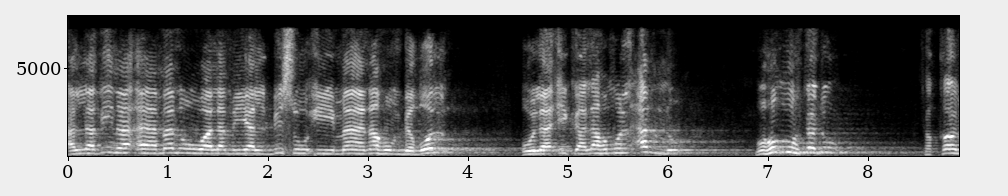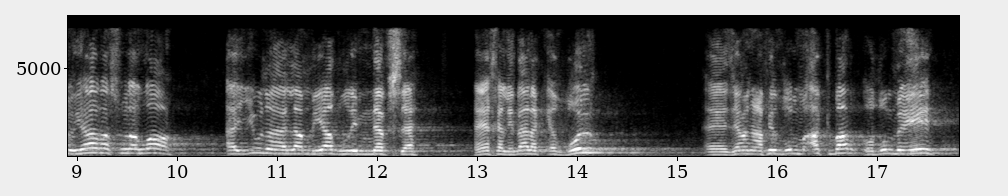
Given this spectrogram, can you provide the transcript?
الذين آمنوا ولم يلبسوا إيمانهم بظلم أولئك لهم الأمن وهم مهتدون. فقالوا يا رسول الله أينا لم يظلم نفسه؟ هي خلي بالك الظلم زي ما عارفين ظلم أكبر وظلم إيه؟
